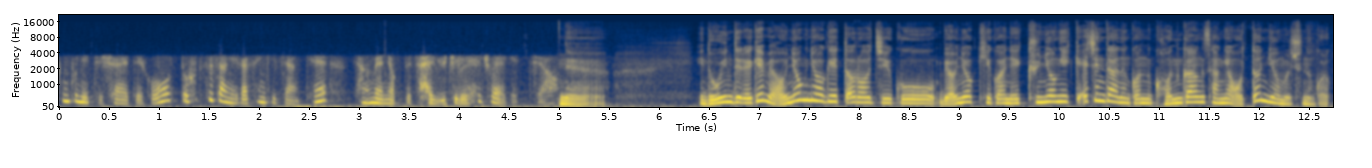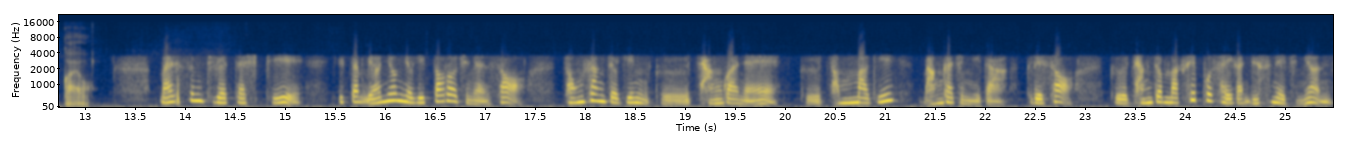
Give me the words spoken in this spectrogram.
충분히 드셔야 되고 또 흡수 장애가 생기지 않게 장면역도 잘 유지를 해 줘야겠죠. 네. 이 노인들에게 면역력이 떨어지고 면역 기관의 균형이 깨진다는 건 건강상에 어떤 위험을 주는 걸까요? 말씀드렸다시피 일단 면역력이 떨어지면서 정상적인 그 장관의 그 점막이 망가집니다. 그래서 그 장점막 세포 사이가 느슨해지면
